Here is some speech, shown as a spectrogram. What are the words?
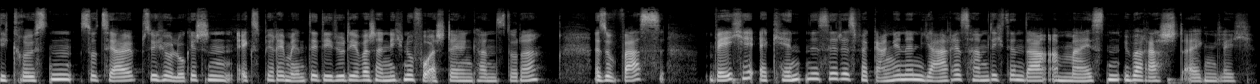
die größten sozialpsychologischen Experimente, die du dir wahrscheinlich nur vorstellen kannst, oder? Also was, welche Erkenntnisse des vergangenen Jahres haben dich denn da am meisten überrascht eigentlich?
